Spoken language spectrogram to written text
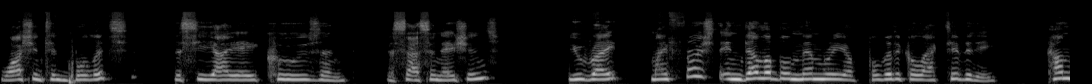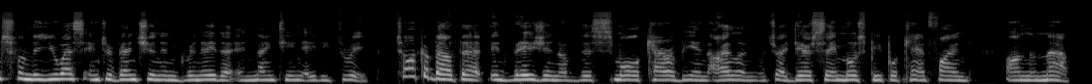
Washington Bullets, the CIA coups and assassinations, you write, My first indelible memory of political activity comes from the U.S. intervention in Grenada in 1983. Talk about that invasion of this small Caribbean island, which I dare say most people can't find on the map.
